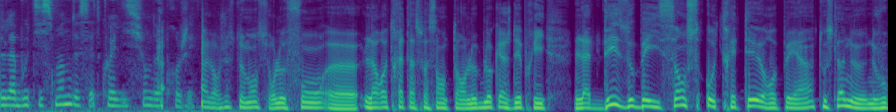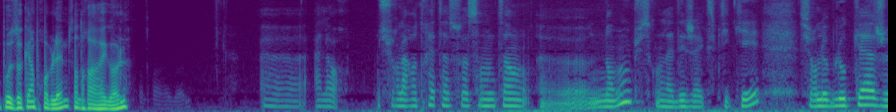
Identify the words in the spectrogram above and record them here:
de l'aboutissement de cette coalition de projets. Alors, justement, sur le fond, euh, la retraite à 60 ans, le blocage des prix, la désobéissance aux traités européens, tout cela ne, ne vous pose aucun problème, Sandra Régol? Alors, sur la retraite à 60 ans, euh, non, puisqu'on l'a déjà expliqué. Sur le blocage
